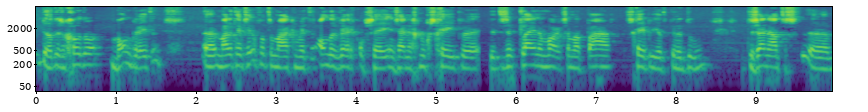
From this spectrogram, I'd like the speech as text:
dat is een grote bandbreedte. Uh, maar dat heeft heel veel te maken met ander werk op zee. En zijn er genoeg schepen? Dit is een kleine markt. Er zijn maar een paar schepen die dat kunnen doen. Er zijn een aantal ehm,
